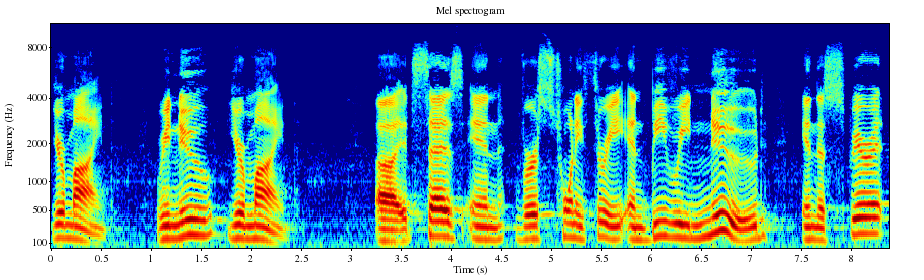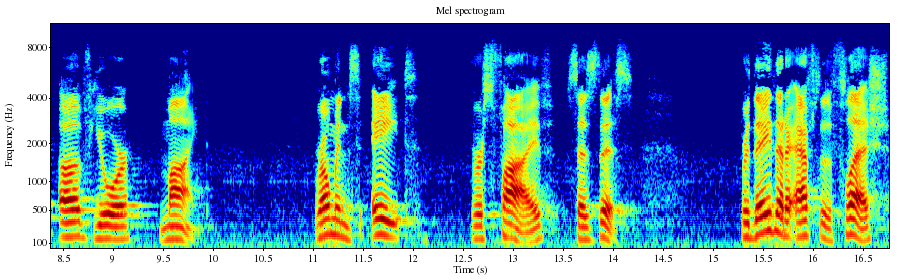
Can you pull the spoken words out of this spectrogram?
your mind. Renew your mind uh, it says in verse 23 and be renewed in the spirit of your mind. Romans 8, verse 5 says this For they that are after the flesh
